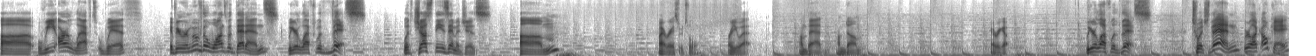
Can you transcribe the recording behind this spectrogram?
uh, we are left with, if we remove the ones with dead ends, we are left with this, with just these images. Um, my eraser tool, where are you at? I'm bad. I'm dumb. There we go. We are left with this. Which then we were like, okay,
